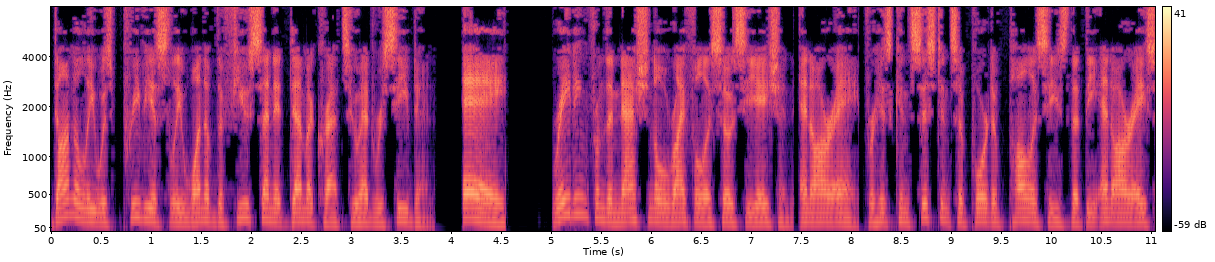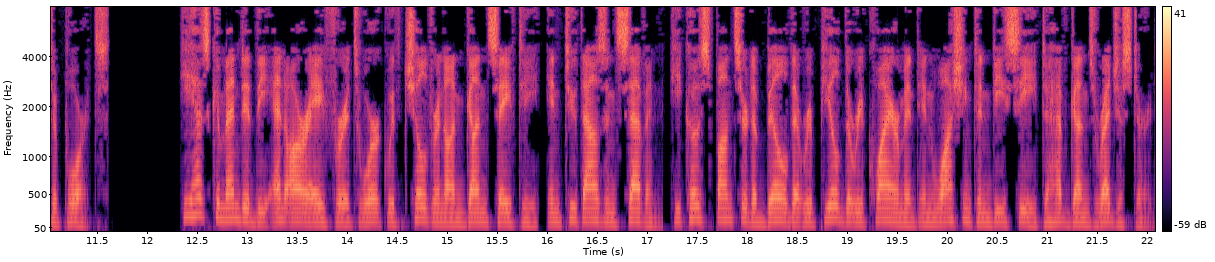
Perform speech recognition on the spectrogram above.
Donnelly was previously one of the few Senate Democrats who had received an A Rating from the National Rifle Association for his consistent support of policies that the NRA supports. He has commended the NRA for its work with children on gun safety. In 2007, he co sponsored a bill that repealed the requirement in Washington, D.C. to have guns registered.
